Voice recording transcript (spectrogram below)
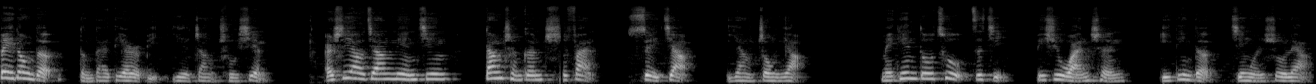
被动的等待第二笔业障出现，而是要将念经当成跟吃饭、睡觉一样重要。每天督促自己必须完成一定的经文数量，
